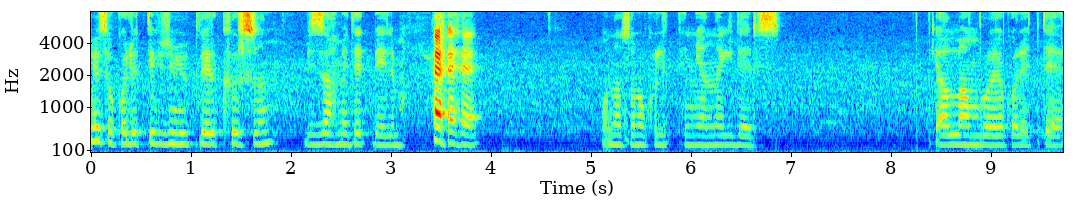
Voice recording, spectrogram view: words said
Neyse Colette bizim yükleri kırsın. Biz zahmet etmeyelim. Ondan sonra Colette'nin yanına gideriz. Gel lan buraya Colette.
